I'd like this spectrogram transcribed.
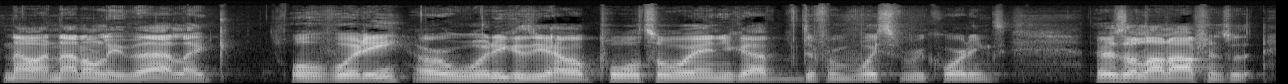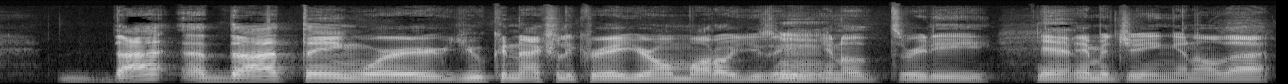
No, and not only that, like Or Woody. or Woody, because you have a pool toy and you got different voice recordings. There's a lot of options with it. That. uh, That thing where you can actually create your own model using you know 3D Hmm. Yeah. imaging and all that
